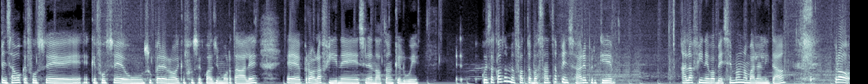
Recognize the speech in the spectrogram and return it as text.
pensavo che fosse, che fosse, un supereroe, che fosse quasi immortale, eh, però alla fine se n'è andato anche lui questa cosa mi ha fatto abbastanza pensare perché alla fine, vabbè, sembra una banalità, però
